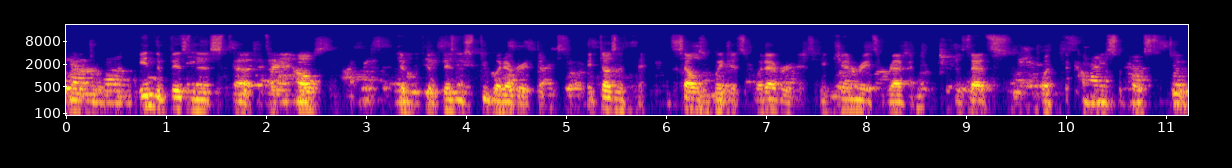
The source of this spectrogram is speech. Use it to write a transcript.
we're in the business to, to help the, the business do whatever it does. It does a thing it sells widgets, whatever it is, it generates revenue because that's what the company's supposed to do.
